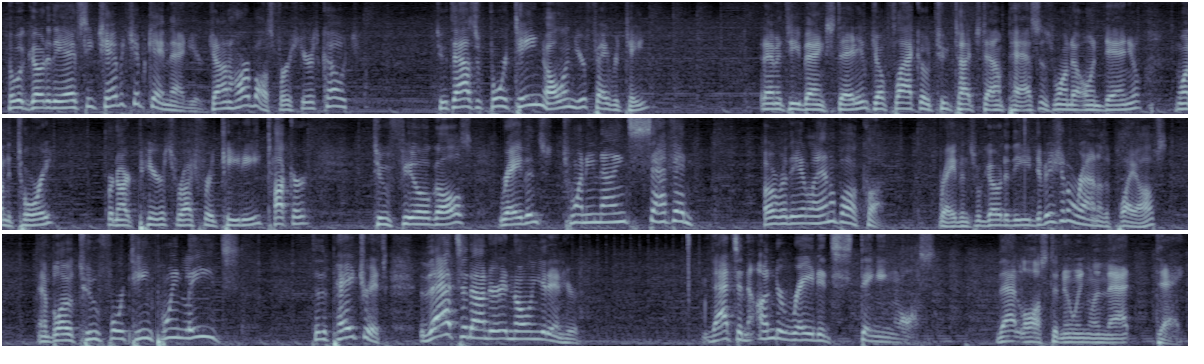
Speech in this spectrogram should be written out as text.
who would go to the AFC Championship game that year. John Harbaugh's first year as coach. 2014, Nolan, your favorite team. At M&T Bank Stadium, Joe Flacco, two touchdown passes, one to Owen Daniel, one to Torrey. Bernard Pierce rushed for a TD. Tucker, two field goals. Ravens, 29 7 over the Atlanta Ball Club. Ravens would go to the divisional round of the playoffs and blow two 14 point leads to the Patriots. That's an under, and no one get in here. That's an underrated stinging loss. That loss to New England that day.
